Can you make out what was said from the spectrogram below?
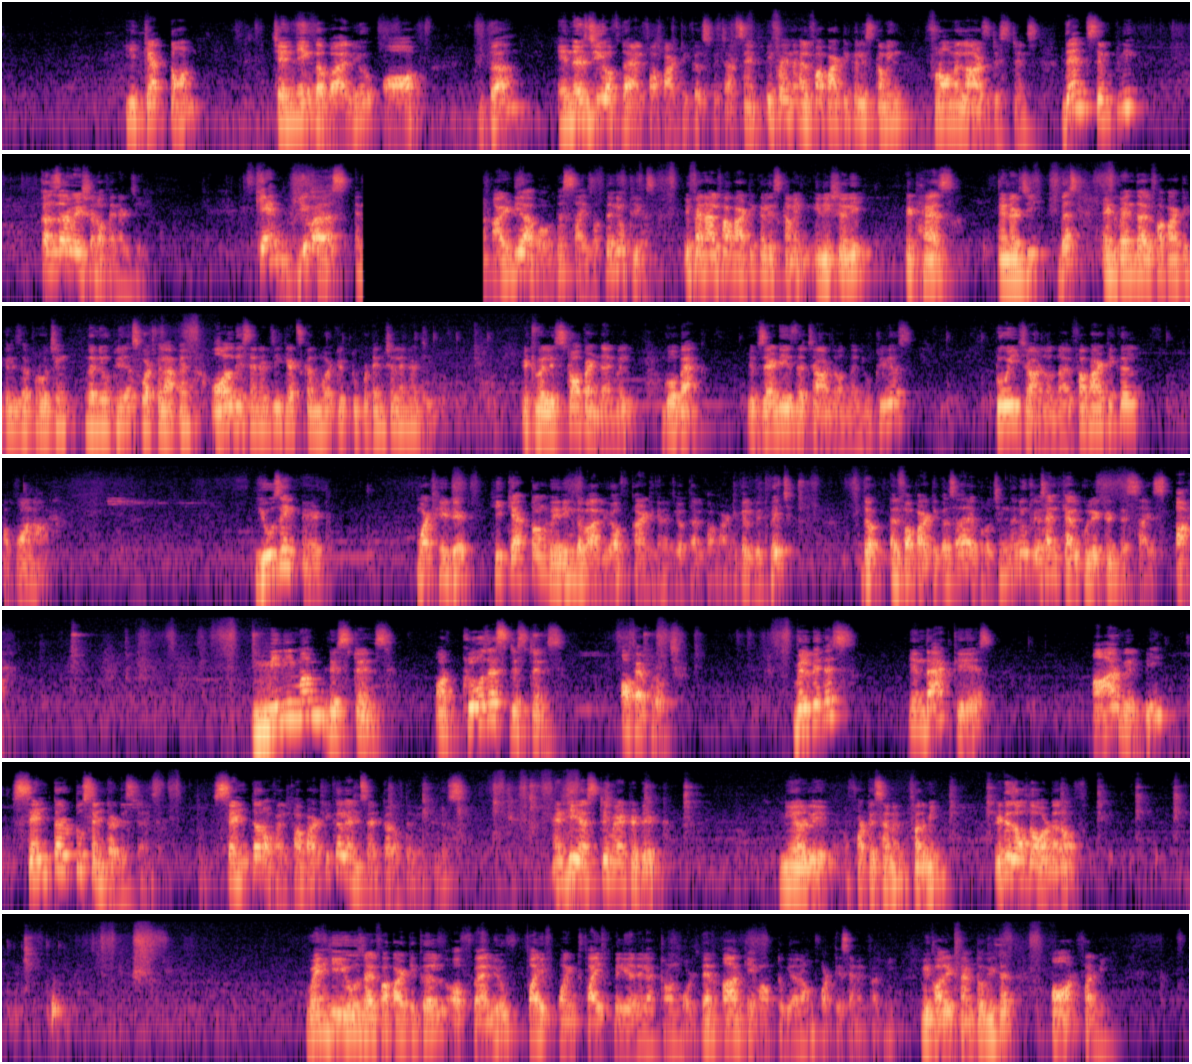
He kept on changing the value of the energy of the alpha particles which are sent. If an alpha particle is coming from a large distance, then simply conservation of energy can give us an idea about the size of the nucleus. If an alpha particle is coming, initially it has energy this and when the alpha particle is approaching the nucleus, what will happen? All this energy gets converted to potential energy. It will stop and then will go back. If Z is the charge on the nucleus, 2E charge on the alpha particle upon R using it, what he did, he kept on varying the value of kinetic energy of the alpha particle with which the alpha particles are approaching the nucleus and calculated this size r. Minimum distance or closest distance of approach will be this. In that case, r will be center to center distance center of alpha particle and center of the nucleus. And he estimated it nearly 47 Fermi. It is of the order of when he used alpha particle of value 5.5 billion electron volt then R came out to be around 47 Fermi. We call it femtometer or Fermi.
